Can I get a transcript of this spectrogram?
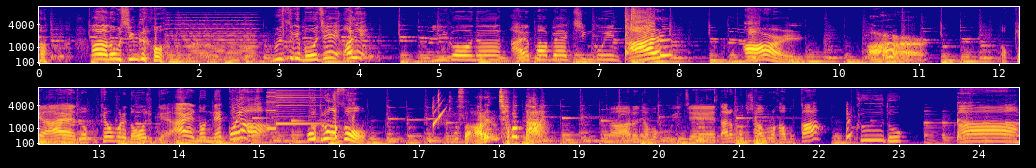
아나 너무 징그러워 물속에 뭐지? 아니 이거는 알파벳 친구인 R? R 아 오케이 R. 너 포켓몬볼에 넣어줄게. R 넌 내 거야! 어 들어갔어! 좋았어. 알은 잡았다. 자 R은 잡았고 이제 다른 것도 잡으러 가볼까? 구독. 아...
